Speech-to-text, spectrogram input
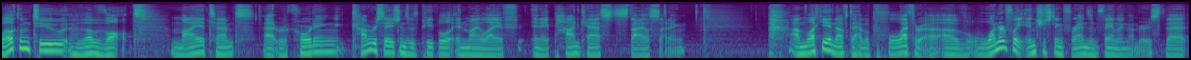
Welcome to The Vault, my attempt at recording conversations with people in my life in a podcast style setting. I'm lucky enough to have a plethora of wonderfully interesting friends and family members that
